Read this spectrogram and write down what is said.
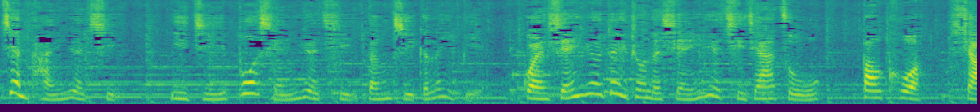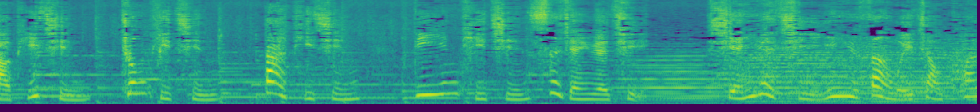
键盘乐器以及拨弦乐器等几个类别。管弦乐队中的弦乐器家族包括小提琴。中提琴、大提琴、低音提琴四件乐器，弦乐器音域范围较宽，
